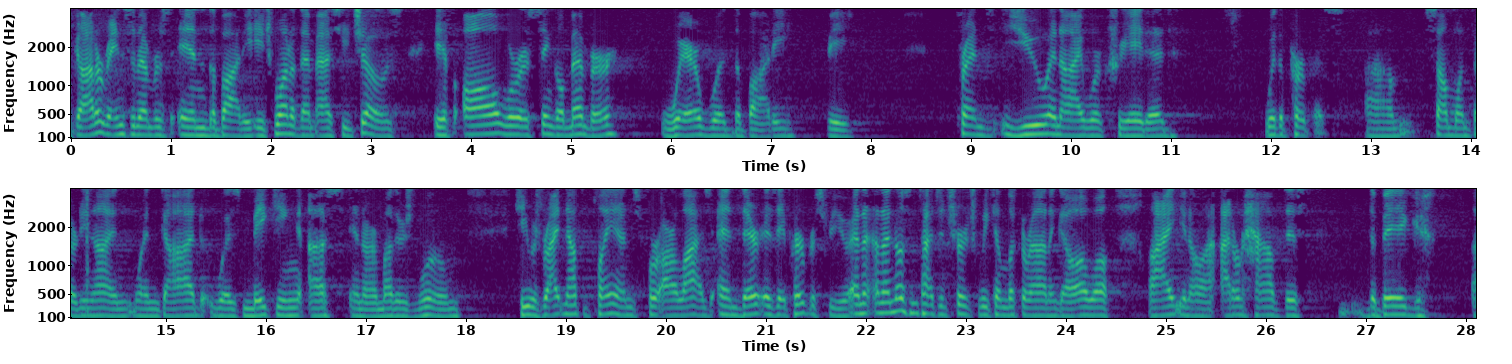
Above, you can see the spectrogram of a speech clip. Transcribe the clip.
God arranged the members in the body, each one of them as he chose. If all were a single member, where would the body be? Friends, you and I were created with a purpose. Um, Psalm 139, when God was making us in our mother's womb, he was writing out the plans for our lives and there is a purpose for you. And, and I know sometimes in church we can look around and go, oh, well, I, you know, I don't have this, the big, uh,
